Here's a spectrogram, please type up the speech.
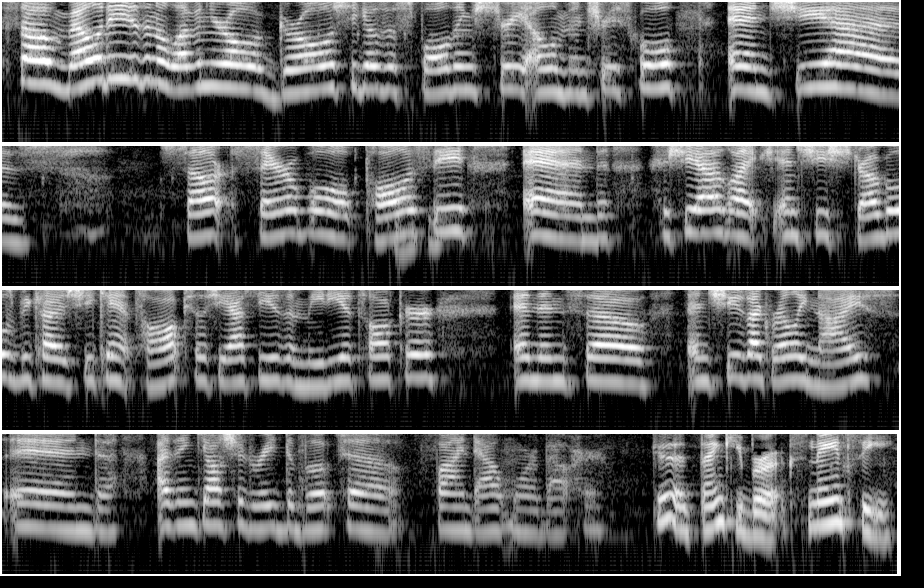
So, Melody is an 11 year old girl. She goes to Spaulding Street Elementary School and she has cerebral palsy and she has like and she struggles because she can't talk so she has to use a Medi-Talker and then so and she's like really nice and i think y'all should read the book to find out more about her Good. Thank you, Brooks. Nancy.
